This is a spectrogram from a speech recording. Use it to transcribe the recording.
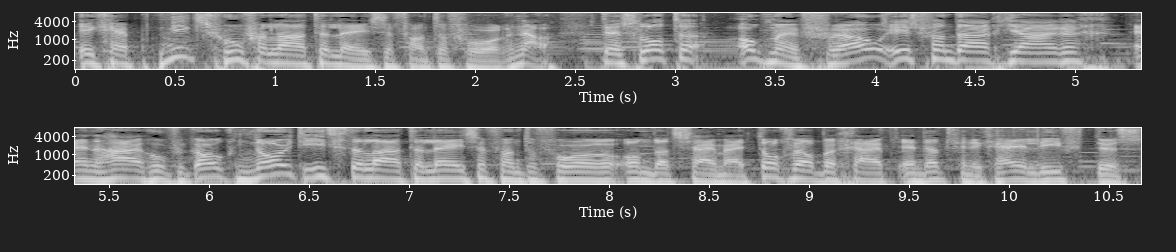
ik heb niets hoeven laten lezen van tevoren. Nou, tenslotte, ook mijn vrouw is vandaag jarig. En haar hoef ik ook nooit iets te laten lezen van tevoren... omdat zij mij toch wel begrijpt. En dat vind ik heel lief, dus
